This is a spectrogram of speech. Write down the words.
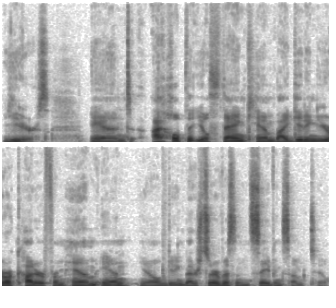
years. And I hope that you'll thank him by getting your cutter from him and, you know, getting better service and saving some too.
